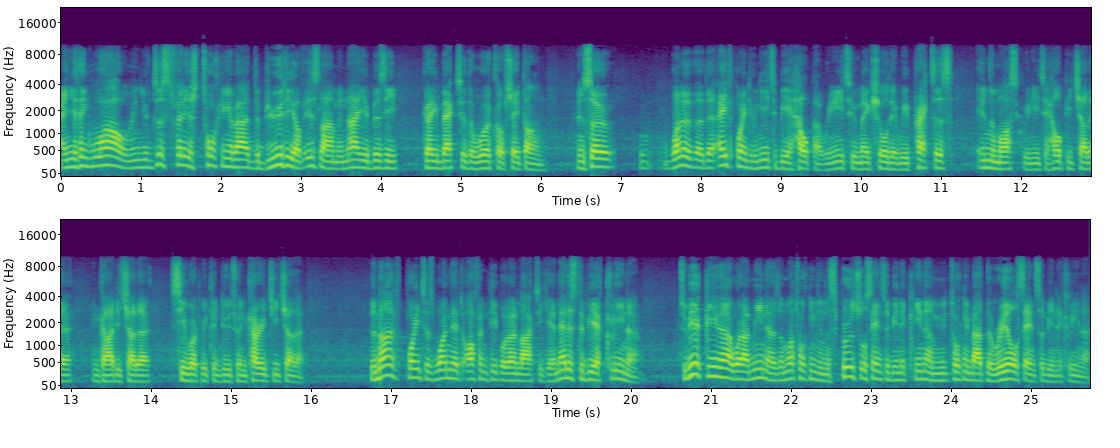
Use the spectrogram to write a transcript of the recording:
And you think, wow, I mean, you've just finished talking about the beauty of Islam and now you're busy going back to the work of shaitan. And so one of the, the eighth point, we need to be a helper. We need to make sure that we practice in the mosque. We need to help each other and guide each other, see what we can do to encourage each other. The ninth point is one that often people don't like to hear, and that is to be a cleaner. To be a cleaner, what I mean is, I'm not talking in the spiritual sense of being a cleaner, I'm talking about the real sense of being a cleaner.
